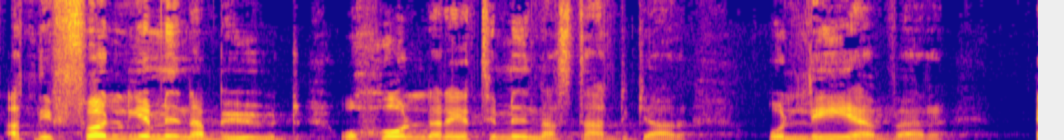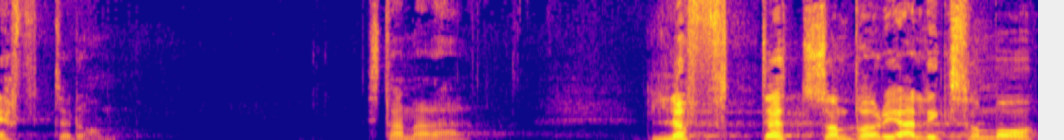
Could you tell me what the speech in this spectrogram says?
att ni följer mina bud och håller er till mina stadgar och lever efter dem. Stanna där. Löftet som börjar liksom att,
